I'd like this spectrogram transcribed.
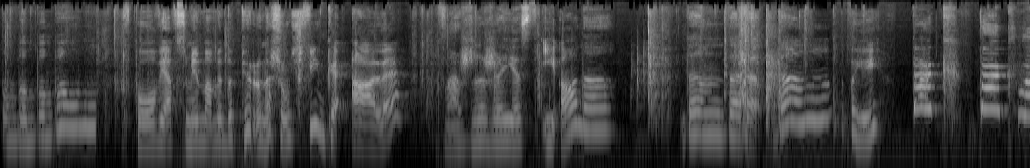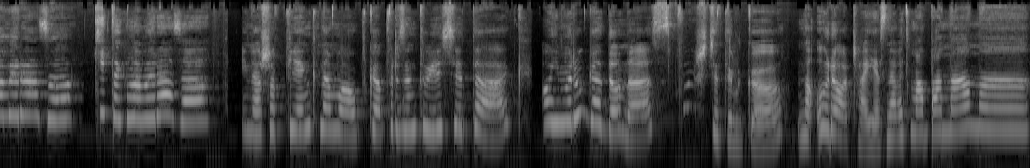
Bum, bum, bum, bum. W połowie, a w sumie mamy dopiero naszą świnkę, ale ważne, że jest i ona. Dam, dara, dam. Ojej. Tak, tak, mamy raza. Kitek mamy raza. I nasza piękna małpka prezentuje się tak. Oj, mruga do nas. Spójrzcie tylko. No urocza jest, nawet ma banana.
